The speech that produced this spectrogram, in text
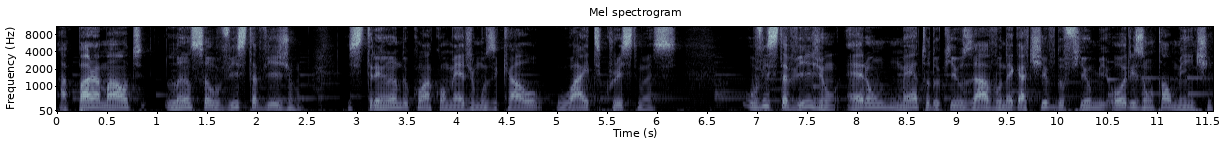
a Paramount lança o Vista Vision, estreando com a comédia musical White Christmas. O Vista Vision era um método que usava o negativo do filme horizontalmente,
